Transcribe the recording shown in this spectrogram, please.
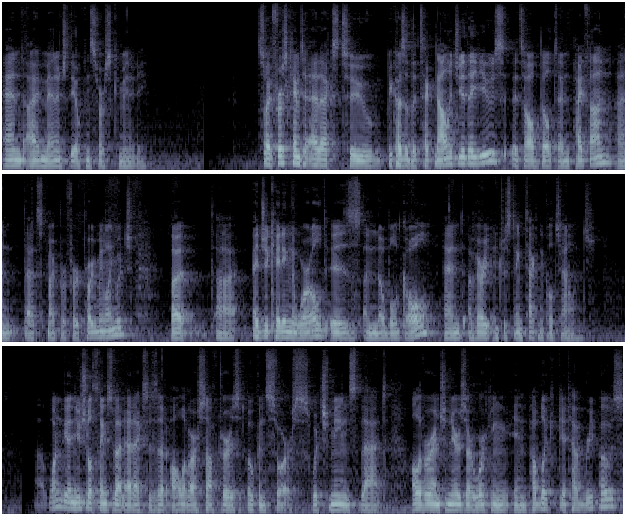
and I manage the open source community. So I first came to edX to, because of the technology they use, it's all built in Python and that's my preferred programming language. But uh, educating the world is a noble goal and a very interesting technical challenge. Uh, one of the unusual things about edX is that all of our software is open source, which means that all of our engineers are working in public GitHub repos,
